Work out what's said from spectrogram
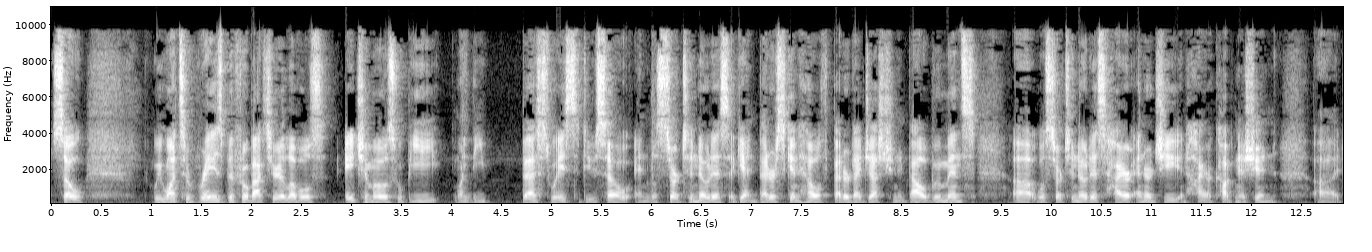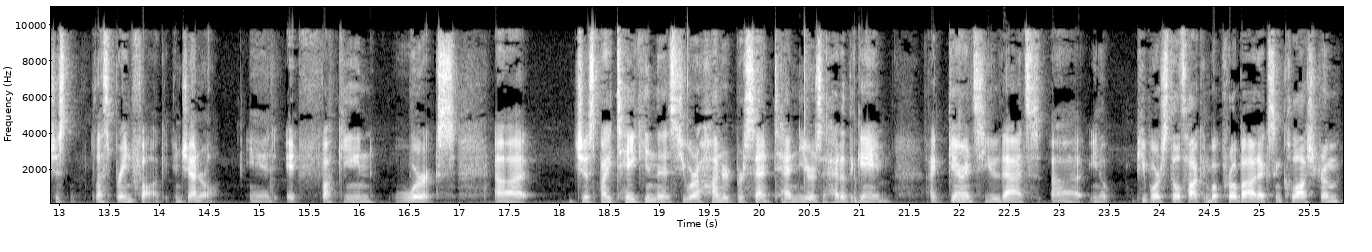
So we want to raise bifidobacteria levels. HMOs will be one of the best ways to do so. And we'll start to notice, again, better skin health, better digestion and bowel movements. Uh, we'll start to notice higher energy and higher cognition, uh, just less brain fog in general. And it fucking works. Uh, just by taking this, you are 100% 10 years ahead of the game I guarantee you that, uh, you know, people are still talking about probiotics and colostrum.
